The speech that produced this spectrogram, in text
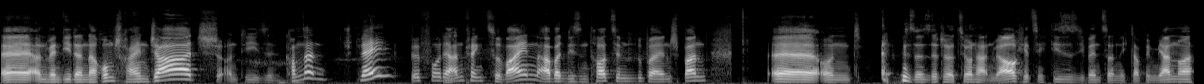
Ja. Äh, und wenn die dann da rumschreien, Judge, und die sind, kommen dann schnell, bevor der anfängt zu weinen, aber die sind trotzdem super entspannt. Äh, und so eine Situation hatten wir auch, jetzt nicht dieses Event, sondern ich glaube im Januar.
